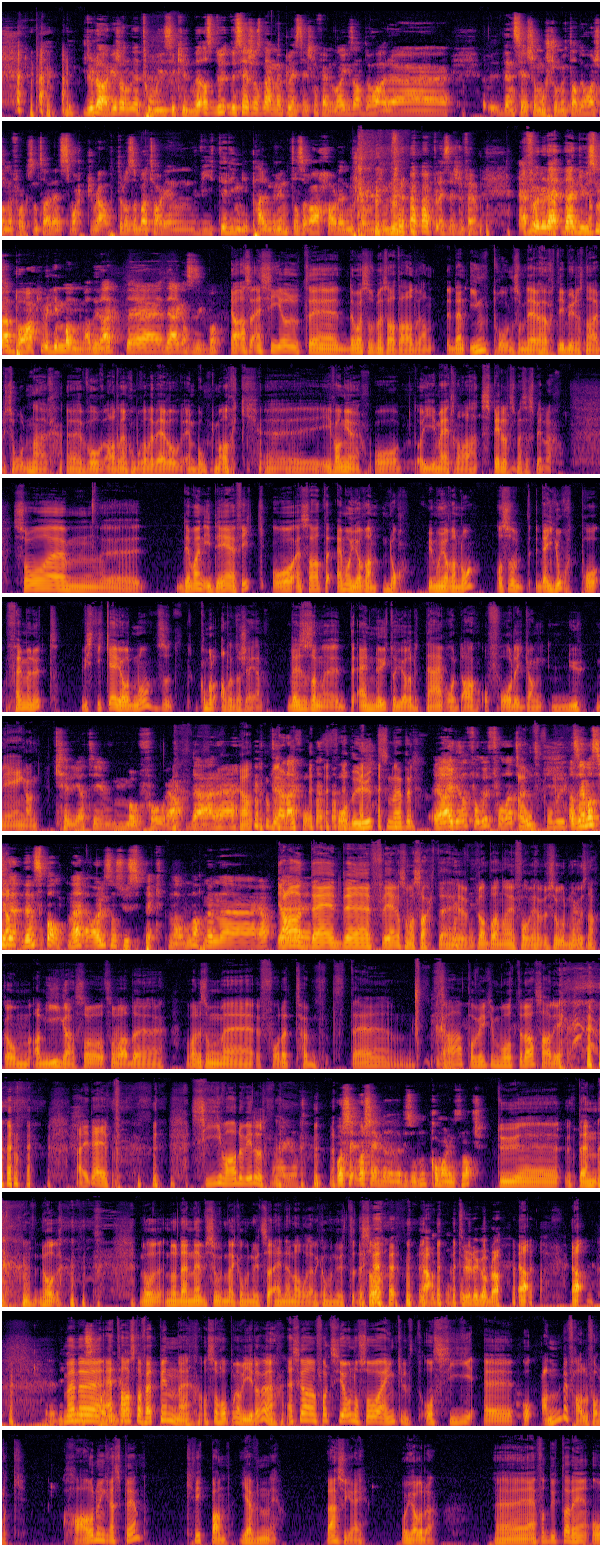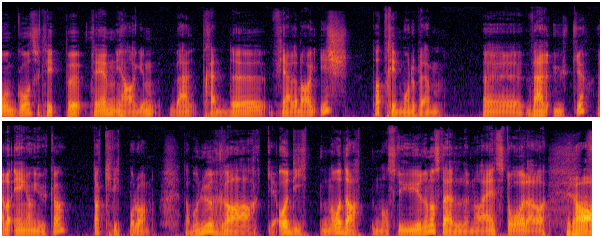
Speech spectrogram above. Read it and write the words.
Du lager sånn to i sekundet. Altså, du, du ser sånn som det er med PlayStation 5 nå. ikke sant? Du har eh, Den ser så morsom ut. da Du har sånne folk som tar en svart router, og så bare tar de en hvit ringeperm rundt, og så å, har du en morsom meme fra PlayStation 5. Jeg føler det, det er du som er bak veldig mange av de der. Det, det er jeg ganske sikker på. Ja, altså, jeg sier jo til Det var sånn som jeg sa til Adrian. Den introen som dere hørte i begynnelsen av episoden her, eh, hvor Adrian kommer og leverer en bunke med ark eh, i fanget og, og gir meg et eller annet spill som jeg skal spille, så um, Det var en idé jeg fikk, og jeg sa at jeg må gjøre den nå. Vi må gjøre den nå. Og så Det er gjort på fem minutter. Hvis ikke jeg gjør det nå, så kommer det aldri til å skje igjen. Det er liksom sånn Jeg er nødt til å gjøre det der og da, og få det i gang nå, med en gang. Kreativ mofo. Ja, det er, eh, Ja. det er der. Få, få det ut, som det heter. Ja, ikke sant? Få det ut, få deg tømt. Altså, jeg må si Ja. den, den spalten her har jo litt sånn suspekt navn, da, men eh, ja. Ja, det, det er flere som har sagt det. Blant annet i forrige episode hvor vi snakka om Amiga, så, så var det var det som eh, Få det tømt. Det Ja, på hvilken måte da, sa de. Nei, det er Si hva du vil. Hva, skjer, hva skjer med den episoden? Kommer den ut snart? Du, eh, den Når når, når denne episoden er kommet ut, så er den allerede kommet ut. Så Ja, jeg tror det går bra. ja. ja. Men eh, jeg tar stafettpinnene, og så hopper jeg videre. Jeg skal faktisk gjøre noe så enkelt å si eh, og anbefale folk. Har du en gressplen, klipp den jevnlig. Vær så grei og gjør det. Eh, jeg har fått ut av det å gå og klippe plenen i hagen hver tredje-fjerde dag ish. Da trimmer du plenen. Eh, hver uke, eller en gang i uka. Da klipper du den. Da må du rake og ditten og datten og styren og stellen, og jeg står der og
